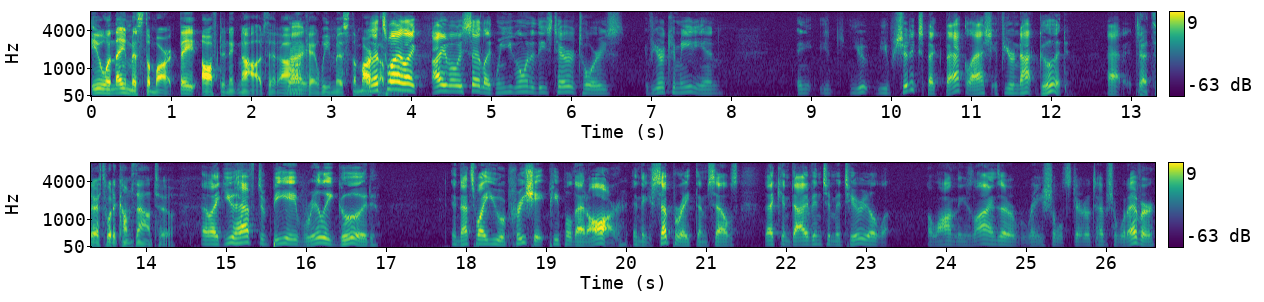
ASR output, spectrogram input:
Even when they miss the mark, they often acknowledge that. Oh, Right. okay, we missed the Well, mark. that's why, that." like I've always said, like when you go into these territories, if you're a comedian, and you you, you should expect backlash if you're not good at it. that's that's what it comes down to. And, like you have to be a really good, and that's why you appreciate people that are and they separate themselves that can dive into material along these lines that are racial stereotypes or whatever.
